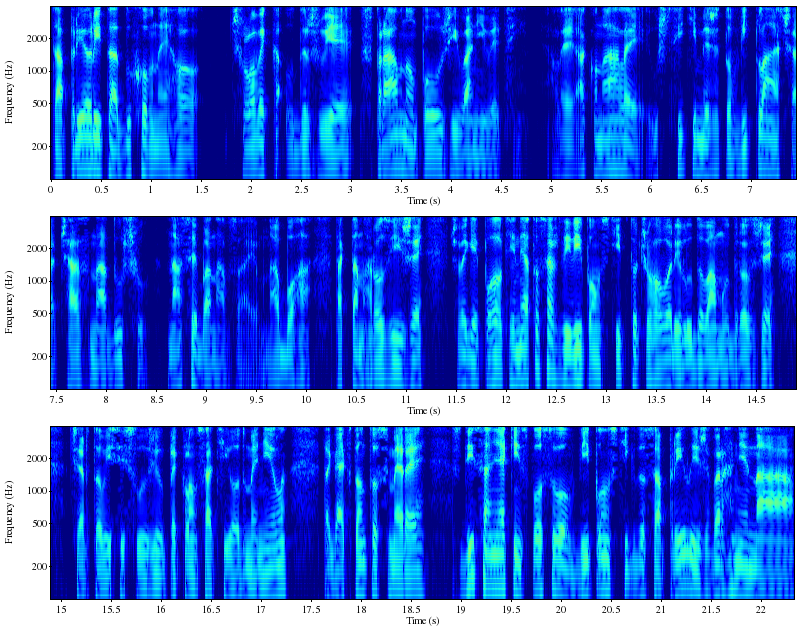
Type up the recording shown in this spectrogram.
tá priorita duchovného človeka udržuje v správnom používaní veci. Ale ako náhle už cítime, že to vytláča čas na dušu, na seba navzájom, na Boha, tak tam hrozí, že človek je pohltený. A to sa vždy vypomstí. To, čo hovorí ľudová múdrosť, že čertovi si slúžil, peklom sa ti odmenil, tak aj v tomto smere vždy sa nejakým spôsobom vypomstí, kto sa príliš vrhne na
